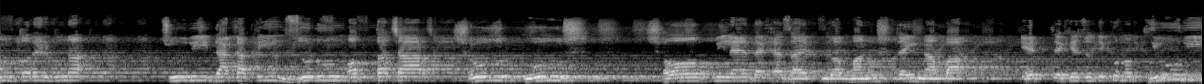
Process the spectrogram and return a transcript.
অন্তরের গুণা। চুরি, ডাকাতি, জুলুম, অত্যাচার, সুদ, ঘুষ, সব মিলায় দেখা যায় পুরো মানুষটাই না পাক এর থেকে যদি কোনো থিওরি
